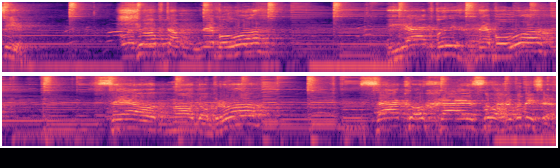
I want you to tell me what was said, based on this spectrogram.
радості. Щоб там не було, як би не було, все одно добро закохає зло. Репетиція.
